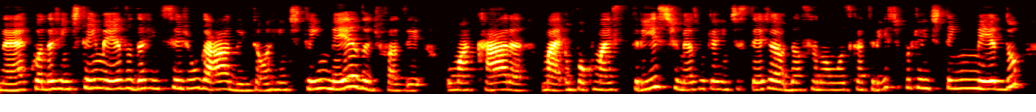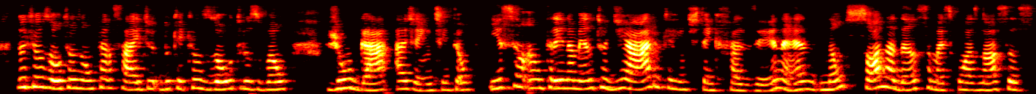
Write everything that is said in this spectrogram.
né? Quando a gente tem medo da gente ser julgado, então a gente tem medo de fazer uma cara um pouco mais triste, mesmo que a gente esteja dançando uma música triste, porque a gente tem medo do que os outros vão pensar e do que, que os outros vão julgar a gente. Então, isso é um treinamento diário que a gente tem que fazer, né? Não só na dança, mas com as nossas,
